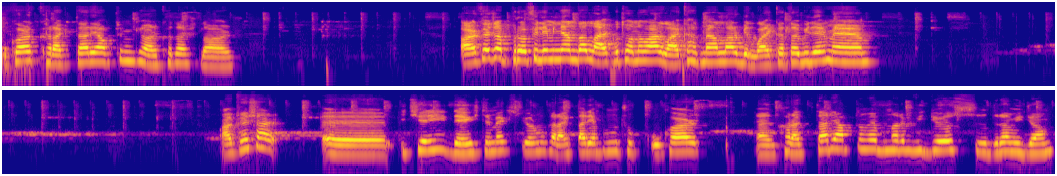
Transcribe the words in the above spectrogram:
O kadar karakter yaptım ki arkadaşlar. Arkadaşlar profilimin yanında like butonu var. Like atmayanlar bir like atabilir mi? Arkadaşlar eee içeriği değiştirmek istiyorum. Karakter yapımı çok o kadar yani karakter yaptım ve bunları bir videoya sığdıramayacağım.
